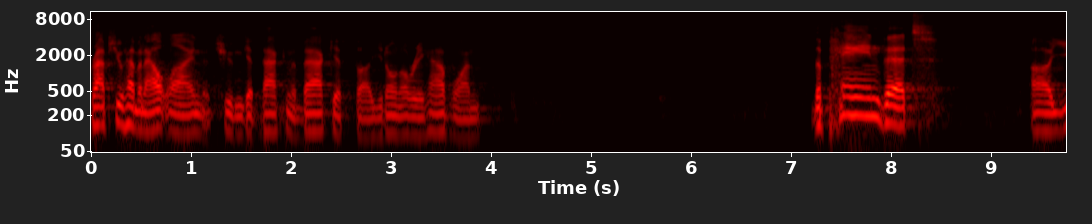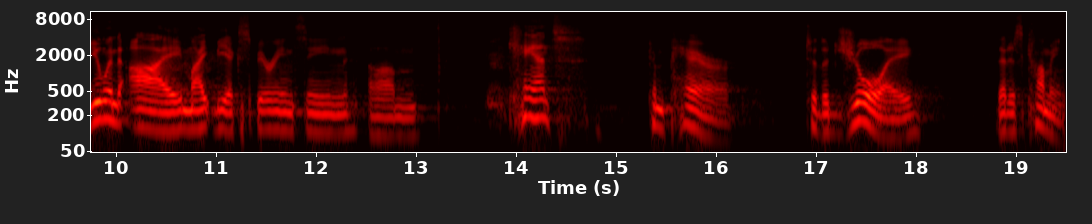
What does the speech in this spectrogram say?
Perhaps you have an outline that you can get back in the back if uh, you don't already have one. The pain that uh, you and I might be experiencing um, can't compare to the joy that is coming.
